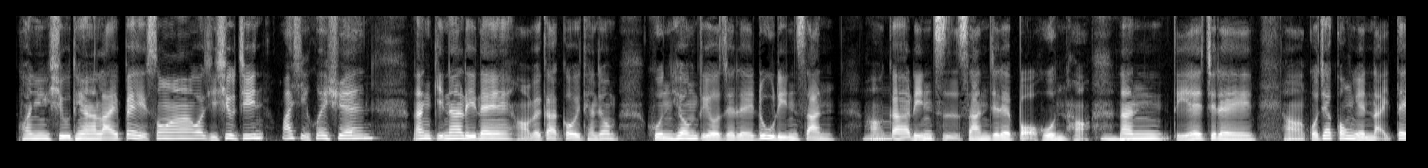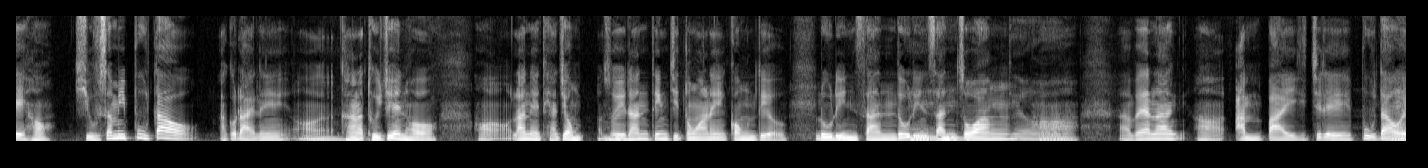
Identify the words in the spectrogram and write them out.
欢迎收听《来爬山》，我是秀珍，我是慧萱。咱今仔日呢，吼要甲各位听众分享到即个鹿林山，吼甲林子山即个部分，吼、嗯。咱伫咧即个啊国家公园内底，吼，是有啥物步道啊？过来呢，啊，看咱推荐吼，吼，咱的听众。所以咱顶一段呢，讲到鹿林山、鹿林山庄啊。啊，要安怎啊安排即个步道的，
